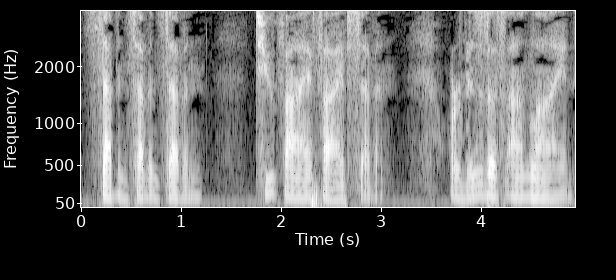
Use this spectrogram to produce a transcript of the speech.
777 2557 or visit us online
